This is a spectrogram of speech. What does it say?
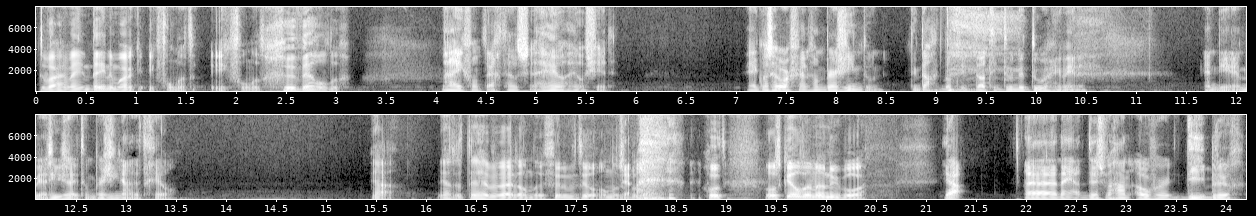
Toen waren we in Denemarken. Ik vond het, ik vond het geweldig. Nee, ik vond het echt heel, heel, heel shit. Nee, ik was heel erg fan van Berzin toen. Toen dacht ik dat hij, dat hij toen de Tour ging winnen. En die en Ries reed toen Berzin uit het geel. Ja, ja dat eh, hebben wij dan eh, fundamenteel anders Ja. bedacht. Goed, Roskilde naar Nubor. Ja. Eh, nou ja, dus we gaan over die brug,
